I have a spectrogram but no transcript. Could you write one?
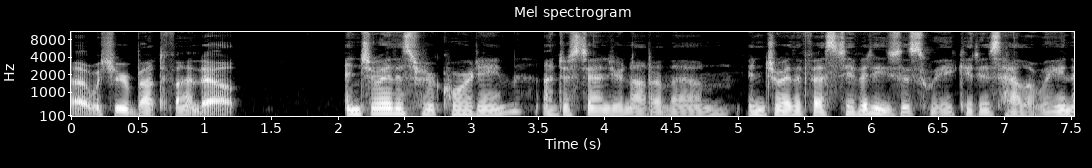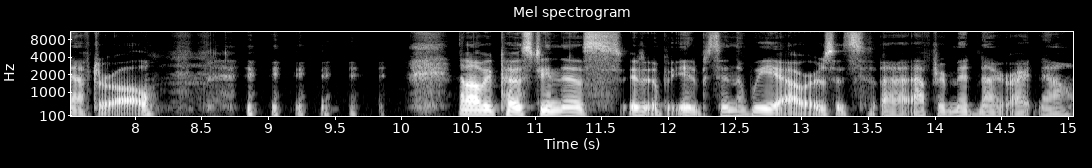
uh, which you're about to find out. Enjoy this recording. Understand you're not alone. Enjoy the festivities this week. It is Halloween after all. and I'll be posting this. It, it's in the wee hours. It's uh, after midnight right now.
